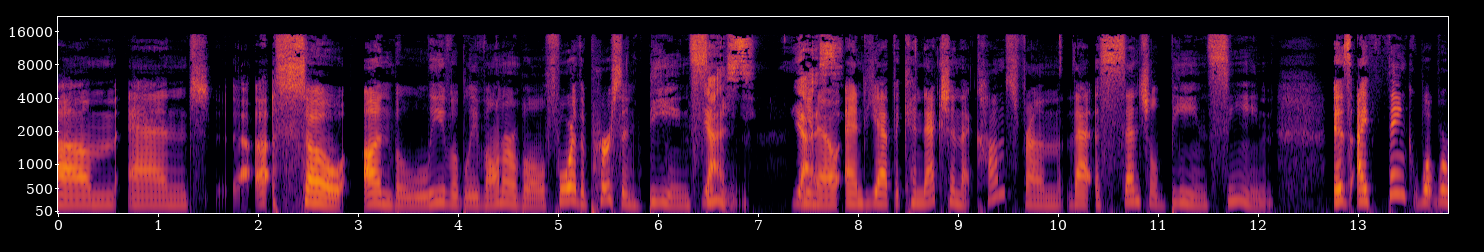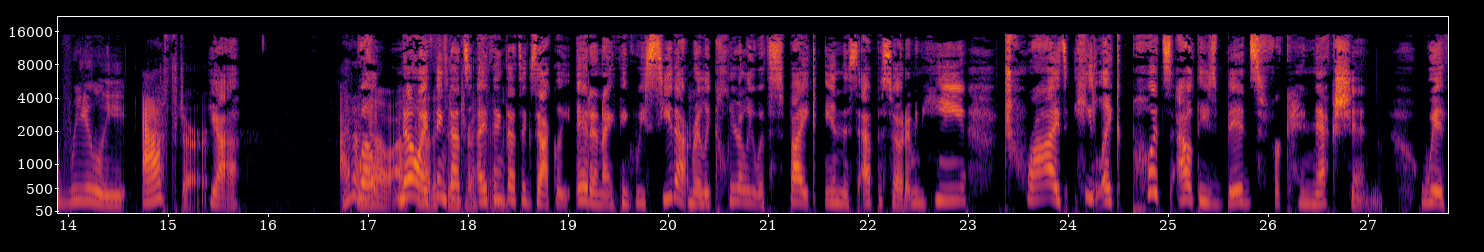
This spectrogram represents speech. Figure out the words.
um, and uh, so unbelievably vulnerable for the person being seen. Yes. Yes. You know, and yet the connection that comes from that essential being seen is, I think, what we're really after. Yeah. I don't well, know. Oh, no, God, I think that's I think that's exactly it, and I think we see that really mm-hmm. clearly with Spike in this episode. I mean, he tries, he like puts out these bids for connection with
